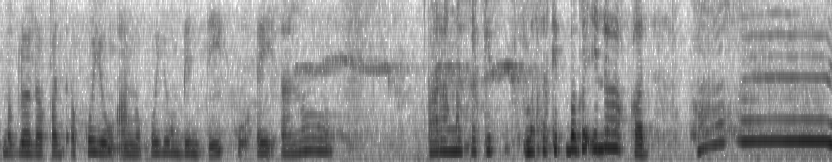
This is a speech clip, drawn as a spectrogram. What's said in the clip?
at maglalakad ako, yung ano ko, yung binti ko, ay ano, parang masakit, masakit baga ilakad. Ay!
